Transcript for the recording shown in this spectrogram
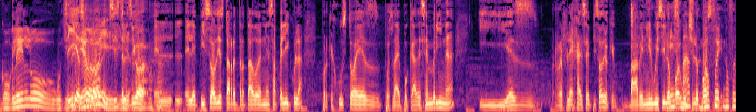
googleenlo, Sí, eso y- existe, les digo, el, el episodio está retratado en esa película porque justo es pues la época decembrina y es refleja ese episodio que va a venir Huitzilopo- Es más, ¿no Huitzilopochtli. fue, ¿No fue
